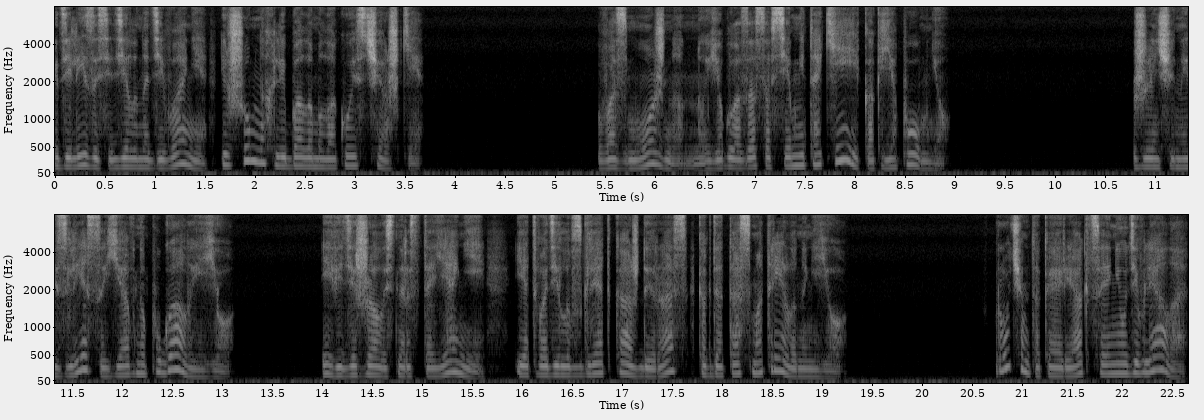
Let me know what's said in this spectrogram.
где Лиза сидела на диване и шумно хлебала молоко из чашки. Возможно, но ее глаза совсем не такие, как я помню. Женщина из леса явно пугала ее. Эви держалась на расстоянии и отводила взгляд каждый раз, когда та смотрела на нее. Впрочем, такая реакция не удивляла.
